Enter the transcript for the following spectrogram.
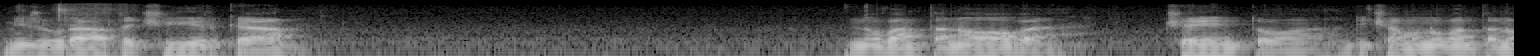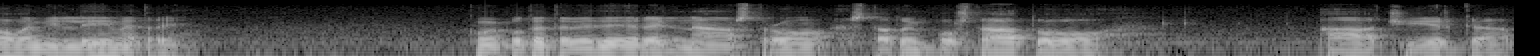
misurate circa 99, 100, diciamo 99 mm. Come potete vedere il nastro è stato impostato a circa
